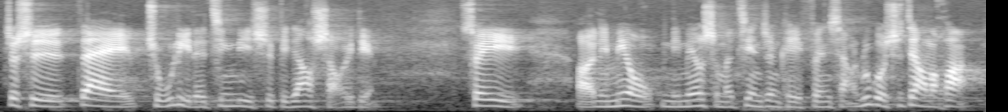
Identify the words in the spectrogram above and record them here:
就是在主里的经历是比较少一点，所以。啊，你没有，你没有什么见证可以分享。如果是这样的话，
